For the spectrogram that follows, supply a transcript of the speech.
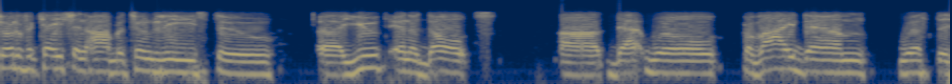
certification opportunities to uh, youth and adults uh, that will provide them with the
